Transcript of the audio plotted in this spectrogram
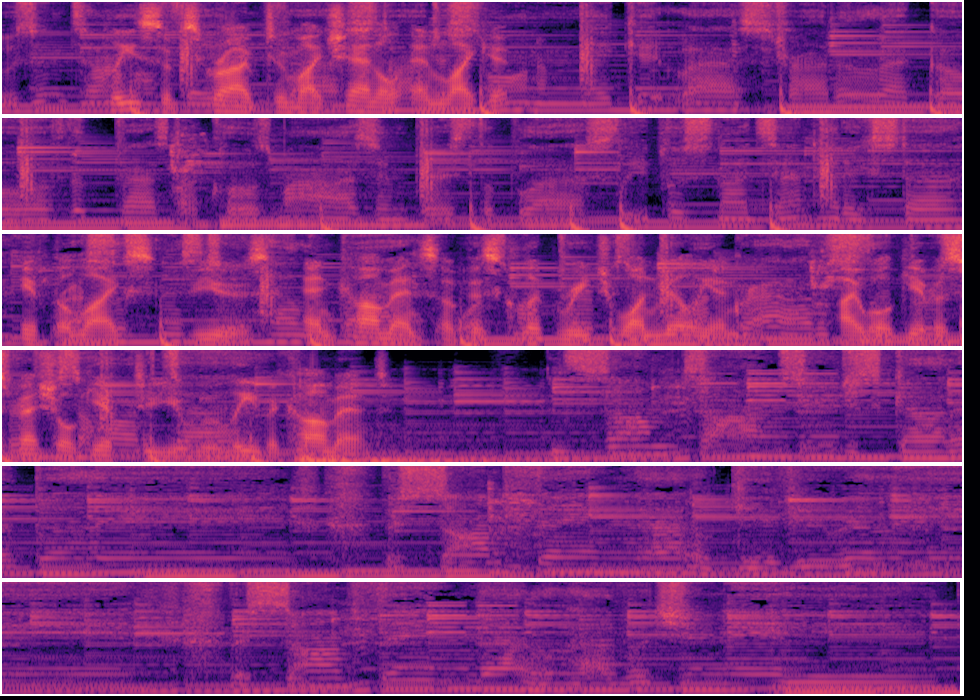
Please subscribe to my channel and like it. Try to let go of the past. I close my eyes, embrace the blast. Sleepless nights and headaches stack. If the likes, views, and comments of this clip reach purpose 1 when I million, I will give a special gift to you who leave a comment. And sometimes you just gotta believe There's something that'll give you relief There's something that'll have what you need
